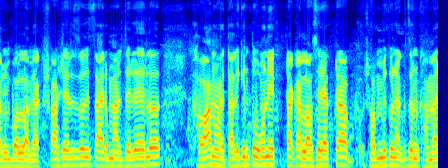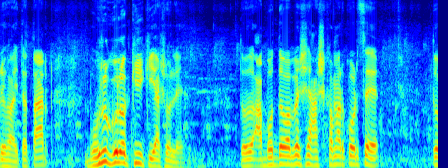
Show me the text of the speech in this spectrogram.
আমি বললাম একশো হাঁসের যদি চার মাস ধরে হলো খাওয়ানো হয়, তাহলে কিন্তু অনেক টাকা লসের একটা সম্মুখীন একজন খামারি হয়। তা তার ভুলগুলো কি কি আসলে? তো আবদ্ধভাবে সে হাঁস খামার করছে। তো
